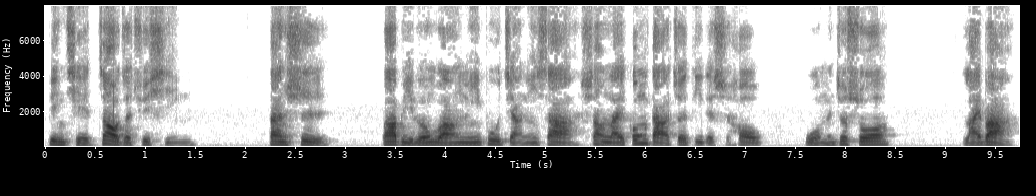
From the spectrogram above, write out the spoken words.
并且照着去行。但是，巴比伦王尼布贾尼撒上来攻打这地的时候，我们就说：“来吧，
